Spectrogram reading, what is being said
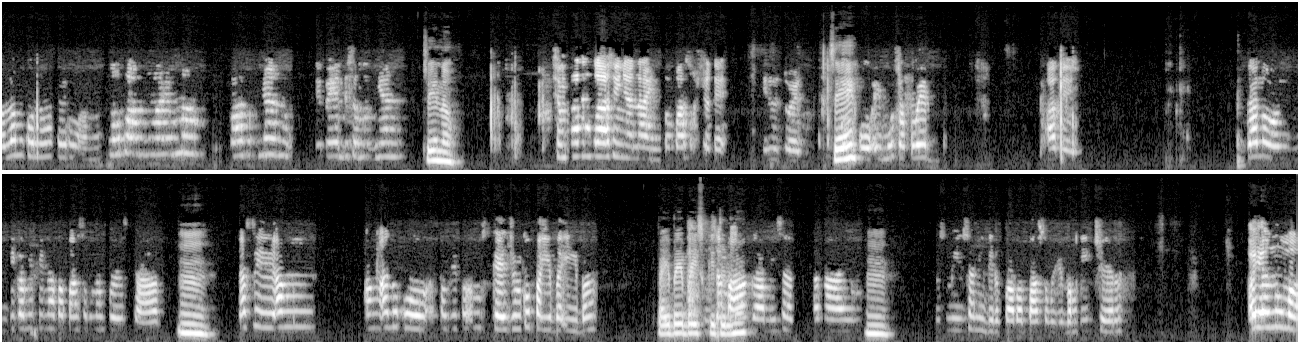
Alam ko na, pero ano. No, paano nga yun, ma'am? Pasok niyan. Depende sa mood niyan. Sino? Siyang parang klase niya, 9. Papasok siya, te. Ilutwed. Si? O, imo sa twed. Ate. Ganon, hindi kami pinapapasok ng first half. Hmm. Kasi ang, ang ano ko, pag ito, ang schedule ko paiba-iba. Bye-bye-bye Minsan schedule mo. maaga, minsan anay. Hmm. Tapos minsan hindi nagpapapasok yung ibang teacher. Ay ano ma,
